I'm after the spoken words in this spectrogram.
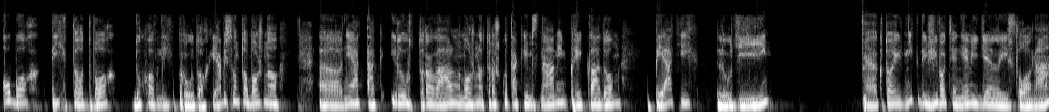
oboch týchto dvoch duchovných prúdoch. Ja by som to možno nejak tak ilustroval, možno trošku takým známym príkladom piatich ľudí, e, ktorí nikdy v živote nevideli slona,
